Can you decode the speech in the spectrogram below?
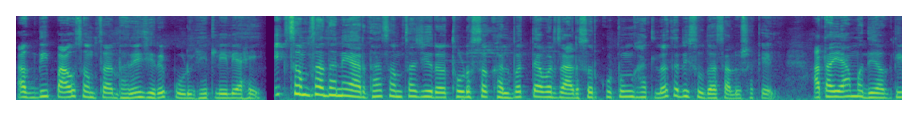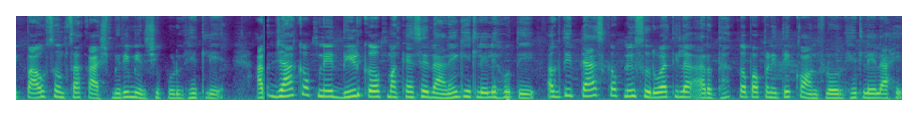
अगदी पाव चमचा धने जिरे पूड घेतलेली आहे. एक चमचा धने अर्धा चमचा जिरं थोडंसं खलबत्त्यावर जाडसर कुटून घातलं तरी सुद्धा चालू शकेल. आता यामध्ये अगदी पाव चमचा काश्मीरी मिरची पूड घेतली आहे. आता ज्या कपने दीड कप मक्याचे दाणे घेतलेले होते अगदी त्याच कपने सुरुवातीला अर्धा कप आपण इथे कॉर्नफ्लोअर घेतलेला आहे.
